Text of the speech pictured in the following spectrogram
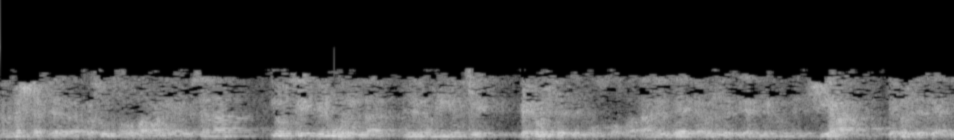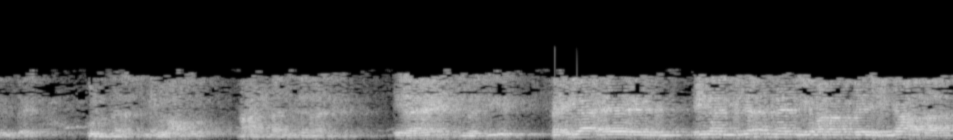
من مشهد الرسول صلى الله عليه وسلم يمسك بنور الله من المؤمنين يمسك بحجة المصطفى؟ أهل البيت بحجة أهل المؤمنين الشيعة؟ بحجة أهل البيت كل الناس في كل عصر مع إيمان زمانهم إلى أين المسير؟ فإلى أين؟ إلى الجنة ورب الكعبة.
